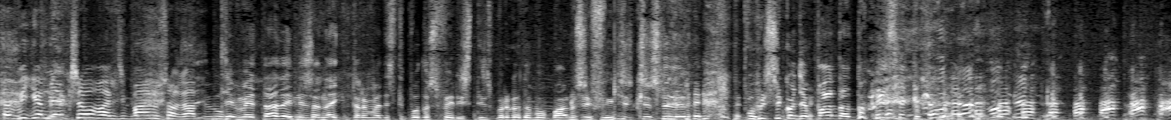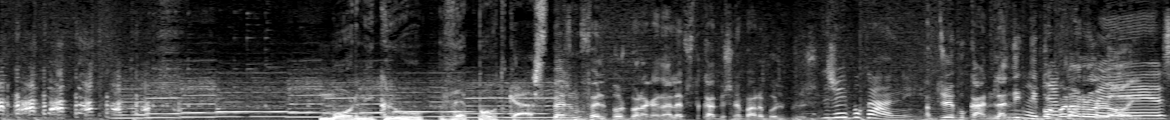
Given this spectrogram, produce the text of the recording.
Θα πήγε μια ξόβαλση πάνω σου, αγάπη μου. Και μετά δεν είναι σαν να έχει τραυματιστεί ποδοσφαιριστής που έρχονται από πάνω σε φίλους και σου λένε Πού σήκω και πάτα το. Είσαι καλά. Morning Crew, the podcast. Πες μου, Φέλ, πώς μπορεί να καταλάβεις ότι κάποιος είναι πάρα πολύ πλούσιος; Τη ζωή που κάνει. Από τη ζωή που κάνει. Δηλαδή, Ναι, τύπου από ένα ρολόι. διακοπές,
